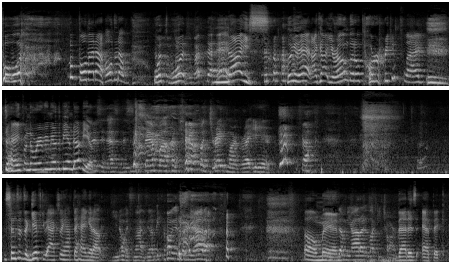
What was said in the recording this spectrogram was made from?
but what? Pull that out. Hold it up. What? What? What the heck? Nice! Look at that. I got your own little Puerto Rican flag to hang from the rearview mirror of the BMW. Listen, that's this is a Tampa Tampa trademark right here. Since it's a gift, you actually have to hang it up. You know it's not. It's gonna be hung in the Miata. Oh man. the Miata Lucky Charm. That is epic.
